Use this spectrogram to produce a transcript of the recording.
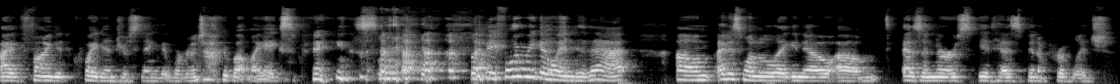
I find it quite interesting that we're going to talk about my aches and pains. but before we go into that, um, I just wanted to let you know, um, as a nurse, it has been a privilege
